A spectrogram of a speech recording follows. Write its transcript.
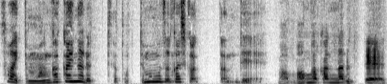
そうは言っても漫画家になるってとっても難しかったんで。まあ、漫画家になるって、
